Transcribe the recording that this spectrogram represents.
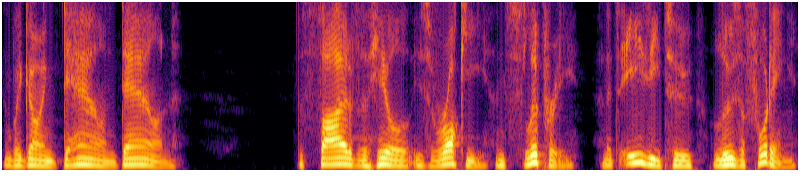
and we're going down, down. The side of the hill is rocky and slippery, and it's easy to lose a footing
